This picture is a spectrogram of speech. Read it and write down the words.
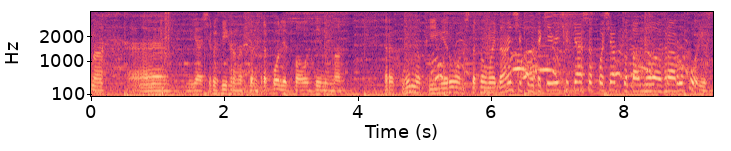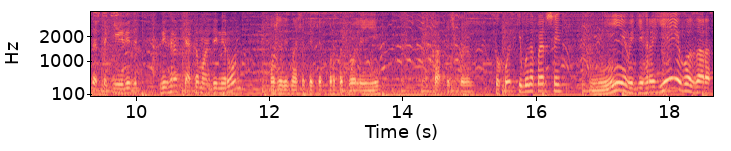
Можна. Е, М'яч розіграно з центра поля 2-1 у нас рахунок. І Мірон в штрафному майданчику. Таке відчуття, що спочатку там була гра рукою. Все ж таки від, від гравця команди Мірон може відзначитися в протоколі і з карточкою. Сухоцький буде перший. Ні, відіграє його зараз.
